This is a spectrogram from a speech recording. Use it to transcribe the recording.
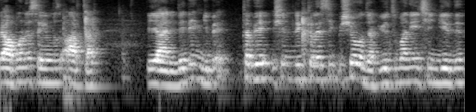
ve abone sayımız artar. Yani dediğim gibi tabii şimdi klasik bir şey olacak. YouTube'a ne için girdin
